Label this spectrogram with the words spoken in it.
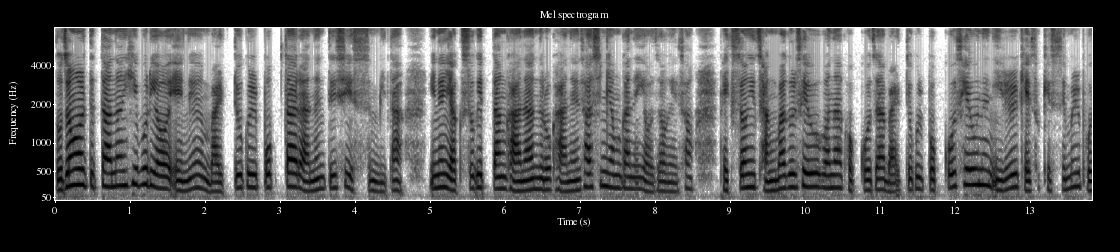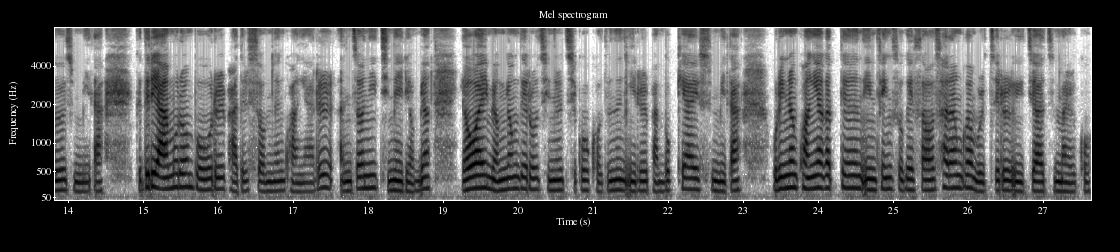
노정을 뜻하는 히브리어에는 말뚝을 뽑다라는 뜻이 있습니다. 이는 약속의 땅 가난으로 가는 40년간의 여정에서 백성이 장막을 세우거나 걷고자 말뚝을 뽑고 세우는 일을 계속했음을 보여줍니다. 그들이 아무런 보호를 받을 수 없는 광야를 안전히 지내려면 여호와의 명령대로 진을 치고 거두는 일을 반복해야 했습니다. 우리는 광야 같은 인생 속에서 사람과 물질을 의지하지 말고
